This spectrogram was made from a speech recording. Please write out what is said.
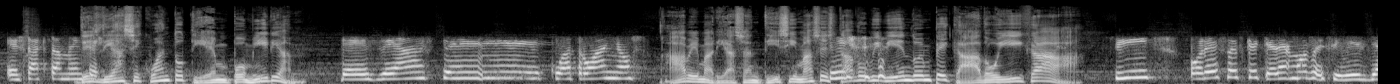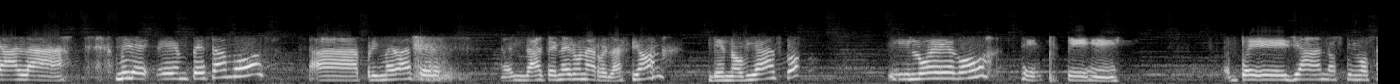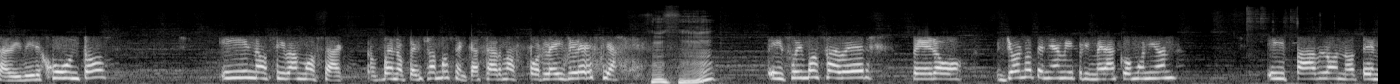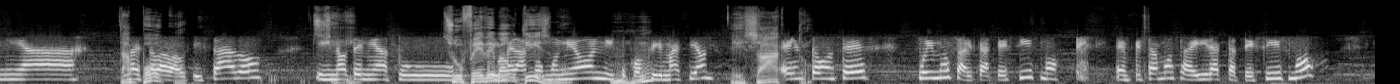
exactamente. ¿Desde hace cuánto tiempo, Miriam? Desde hace cuatro años. Ave María Santísima, has estado viviendo en pecado, hija. Sí, por eso es que queremos recibir ya la... Mire, empezamos a primero hacer, a tener una relación de noviazgo y luego, este, pues ya nos fuimos a vivir juntos y nos íbamos a, bueno, pensamos en casarnos por la iglesia. Y fuimos a ver, pero yo no tenía mi primera comunión y Pablo no tenía, no estaba bautizado y no tenía su, Su fe de primera bautismo. comunión ni su confirmación. Exacto. Entonces fuimos al catecismo, empezamos a ir a catecismo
